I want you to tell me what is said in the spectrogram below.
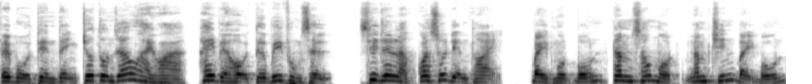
về buổi thiền định cho tôn giáo hài hòa hay về hội từ bi phụng sự, xin liên lạc qua số điện thoại 714 561 5974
